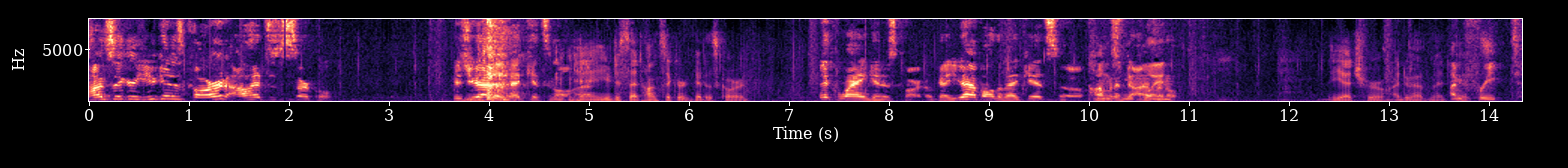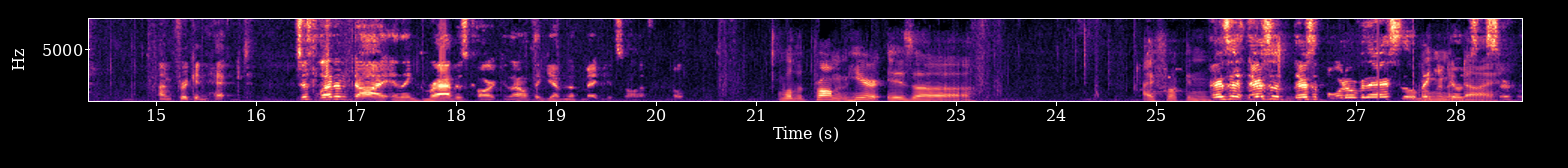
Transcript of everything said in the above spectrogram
Hunsicker, you get his card. I'll head to the circle. Because you You have said- the medkits and all Hey, that. you just said Hunsicker get his card. Nick Wayne get his card. Okay, you have all the medkits, so I'm gonna die. McLean. don't... Yeah, true. I do have med. I'm freaked. I'm freaking hecked. Just let him die and then grab his card because I don't think you have enough medkits and all that. Well, the problem here is uh, I fucking. There's a there's a there's a board over there, so it'll make I'm you gonna go to die. the circle.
